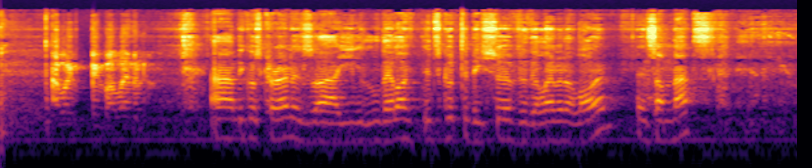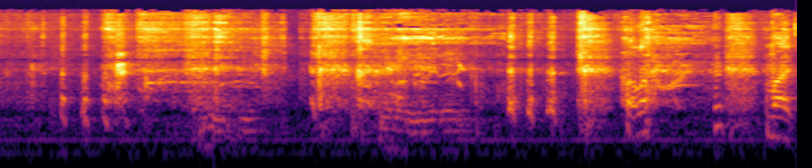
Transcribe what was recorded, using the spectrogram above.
I wouldn't mean by lemon. Um, because Coronas, uh, you, they like, it's good to be served with a lemon and lime and some nuts. Mate,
